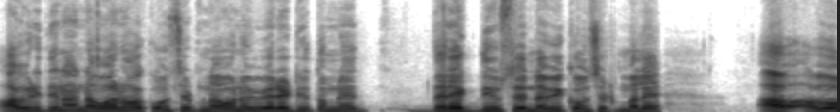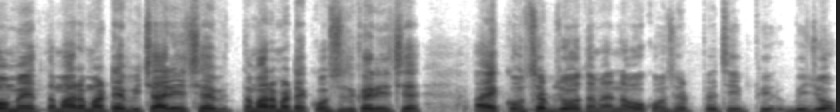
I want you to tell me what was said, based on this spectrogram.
આવી રીતના નવા નવા કોન્સેપ્ટ નવા નવી વેરાયટીઓ તમને દરેક દિવસે નવી કોન્સેપ્ટ મળે. આવો અમે તમારા માટે વિચારીએ છીએ, તમારા માટે કોશિશ કરી છે આ એક કોન્સેપ્ટ જુઓ તમે, નવો કોન્સેપ્ટ પછી બીજો.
